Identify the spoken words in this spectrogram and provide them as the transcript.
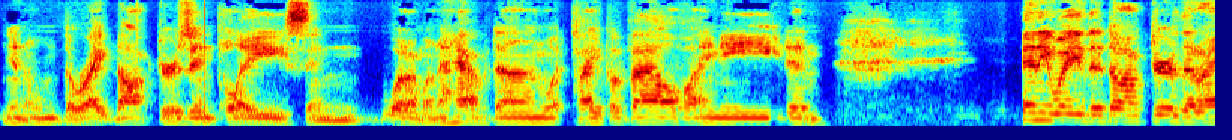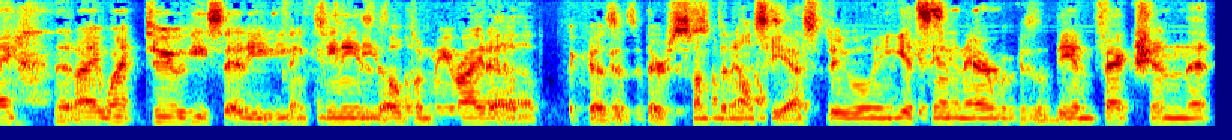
you know the right doctors in place and what I'm going to have done, what type of valve I need, and anyway, the doctor that I that I went to, he said he thinks he needs to open me right up because there's something else he has to do when he gets in there because of the infection that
